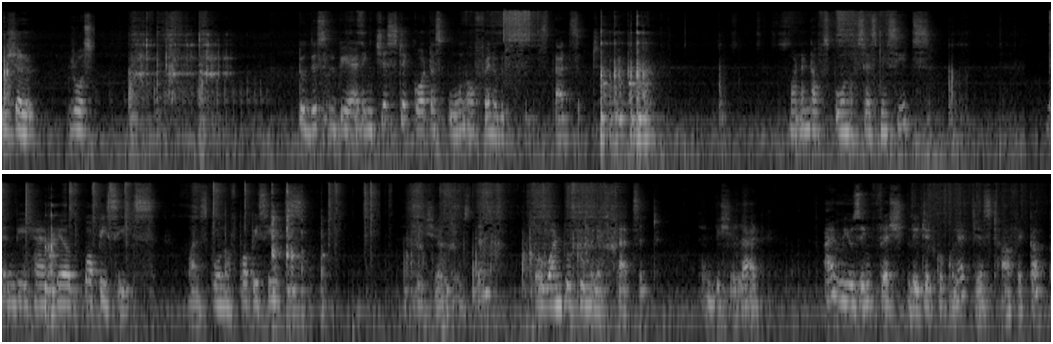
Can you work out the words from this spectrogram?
We shall roast. To this we'll be adding just a quarter spoon of fenugreek seeds. That's it one and a half spoon of sesame seeds. Then we have here poppy seeds. One spoon of poppy seeds. We shall roast them for one to two minutes. That's it. Then we shall add i'm using fresh grated coconut just half a cup.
